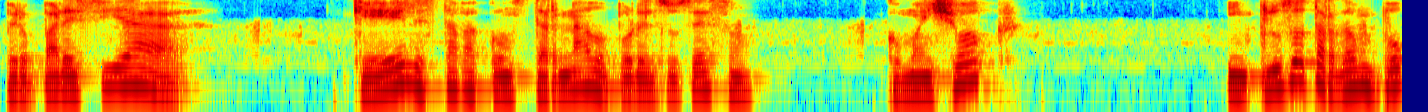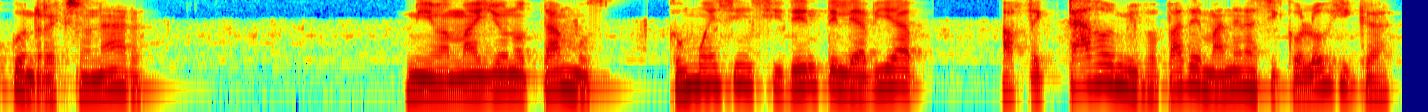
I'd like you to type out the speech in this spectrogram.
Pero parecía que él estaba consternado por el suceso, como en shock. Incluso tardó un poco en reaccionar. Mi mamá y yo notamos cómo ese incidente le había afectado a mi papá de manera psicológica.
